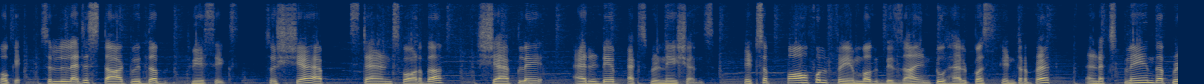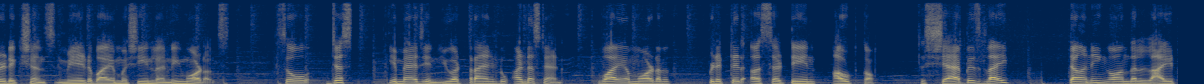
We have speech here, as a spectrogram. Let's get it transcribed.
okay. So let's just start with the basics. So SHAP stands for the Shapley Additive Explanations. It's a powerful framework designed to help us interpret and explain the predictions made by machine learning models. So just imagine you are trying to understand why a model predicted a certain outcome. So SHAP is like turning on the light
